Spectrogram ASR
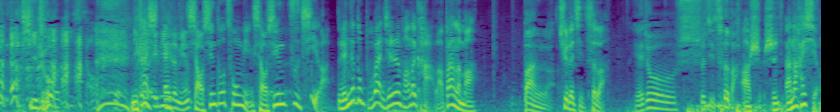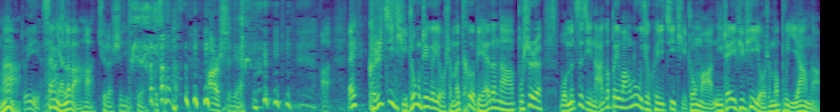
体重一小，你看这个 A P P 的名哎小新多聪明，小新自弃了，人家都不办健身房的卡了，办了吗？办了去了几次了？也就十几次吧，啊，十十啊，那还行啊，对呀三年了吧哈，去了十几次，不错 二十年。啊。哎，可是记体重这个有什么特别的呢？不是我们自己拿个备忘录就可以记体重吗？你这 A P P 有什么不一样呢？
